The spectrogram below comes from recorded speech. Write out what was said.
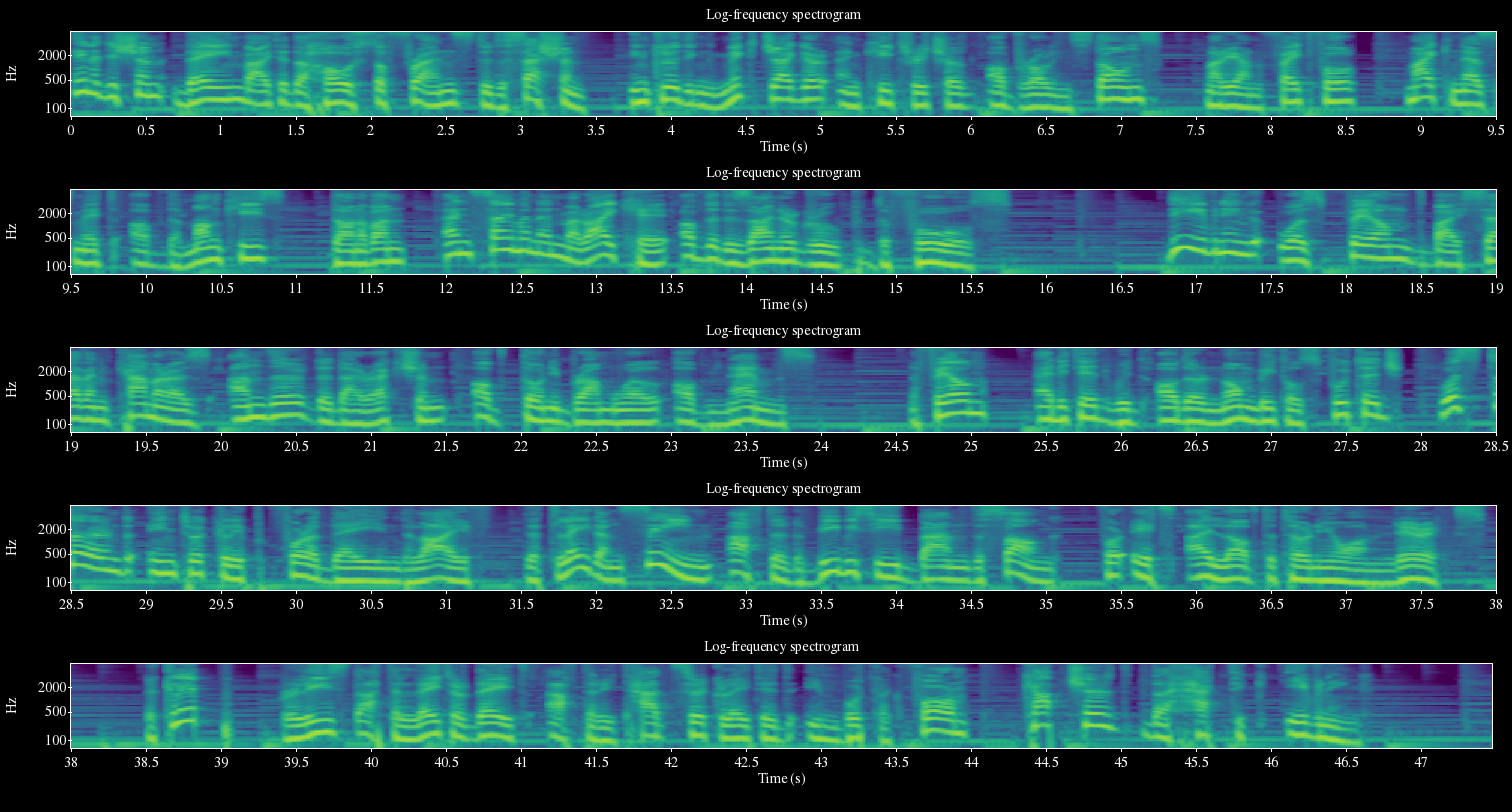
In addition, they invited a host of friends to the session, including Mick Jagger and Keith Richard of Rolling Stones, Marianne Faithfull, Mike Nesmith of The Monkees, Donovan, and Simon and Marijke of the designer group The Fools. The evening was filmed by seven cameras under the direction of Tony Bramwell of NEMS. The film, edited with other non-Beatles footage, was turned into a clip for A Day in the Life that laid unseen after the BBC banned the song for its I Love to Turn You On lyrics. The clip, released at a later date after it had circulated in bootleg form, captured the hectic evening.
